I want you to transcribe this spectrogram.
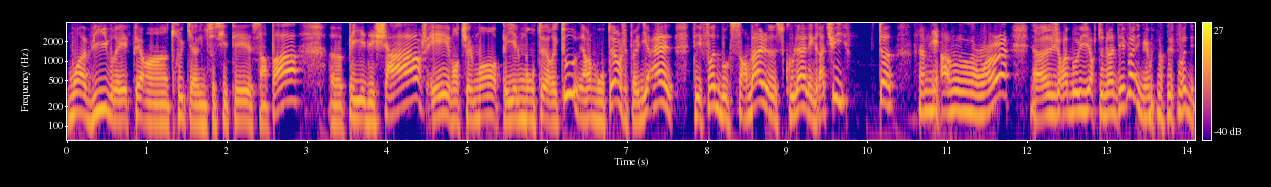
moi, vivre et faire un truc à une société sympa, euh, payer des charges, et éventuellement payer le monteur et tout, le monteur, je peux lui dire, hey, téléphone vaut que 100 balles, ce coup-là, elle est gratuit à me ah, j'aurais beau dire, je te donne un téléphone, mais mon téléphone,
